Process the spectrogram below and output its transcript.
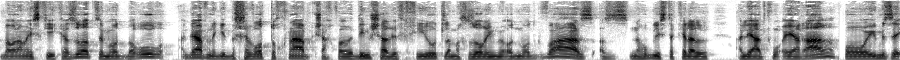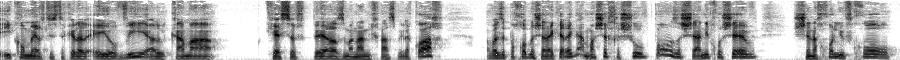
בעולם העסקי היא כזאת, זה מאוד ברור. אגב, נגיד בחברות תוכנה, כשאנחנו כבר יודעים שהרווחיות למחזור היא מאוד מאוד גבוהה, אז, אז נהוג להסתכל על, על יעד כמו ARR, או אם זה e-commerce, תסתכל על AOV, על כמה כסף פר הזמנה נכנס מלקוח, אבל זה פחות משנה כרגע. מה שחשוב פה זה שאני חושב שנכון לבחור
